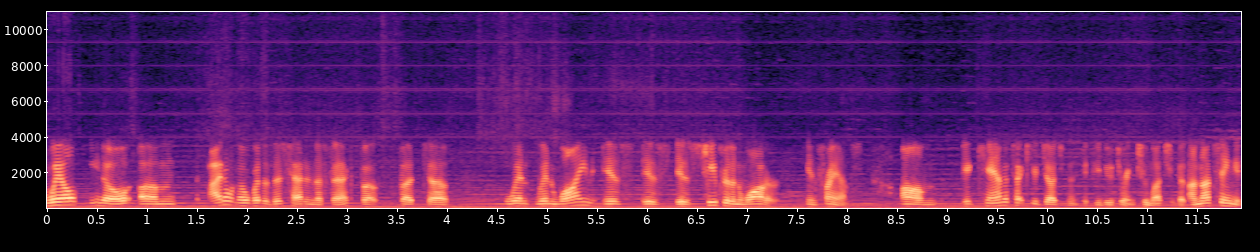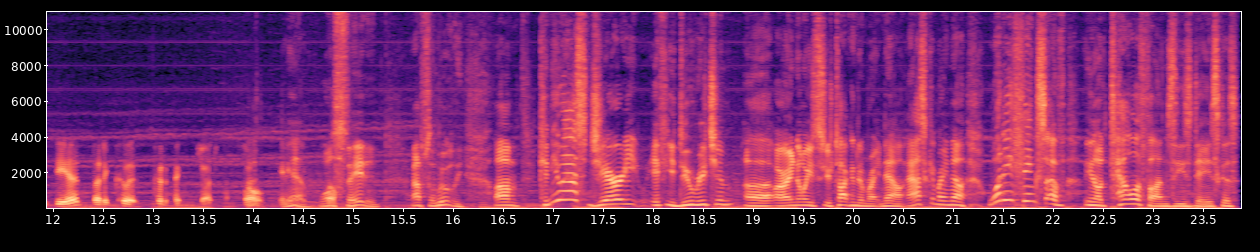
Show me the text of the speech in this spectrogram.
Well, you know, um, I don't know whether this had an effect, but but uh, when when wine is is is cheaper than water in France, um, it can affect your judgment if you do drink too much of it. I'm not saying it did, but it could could affect your judgment. So anyway, Yeah, well stated. Absolutely. Um, can you ask Jerry if you do reach him, uh, or I know he's, you're talking to him right now? Ask him right now what he thinks of you know telethons these days. Because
